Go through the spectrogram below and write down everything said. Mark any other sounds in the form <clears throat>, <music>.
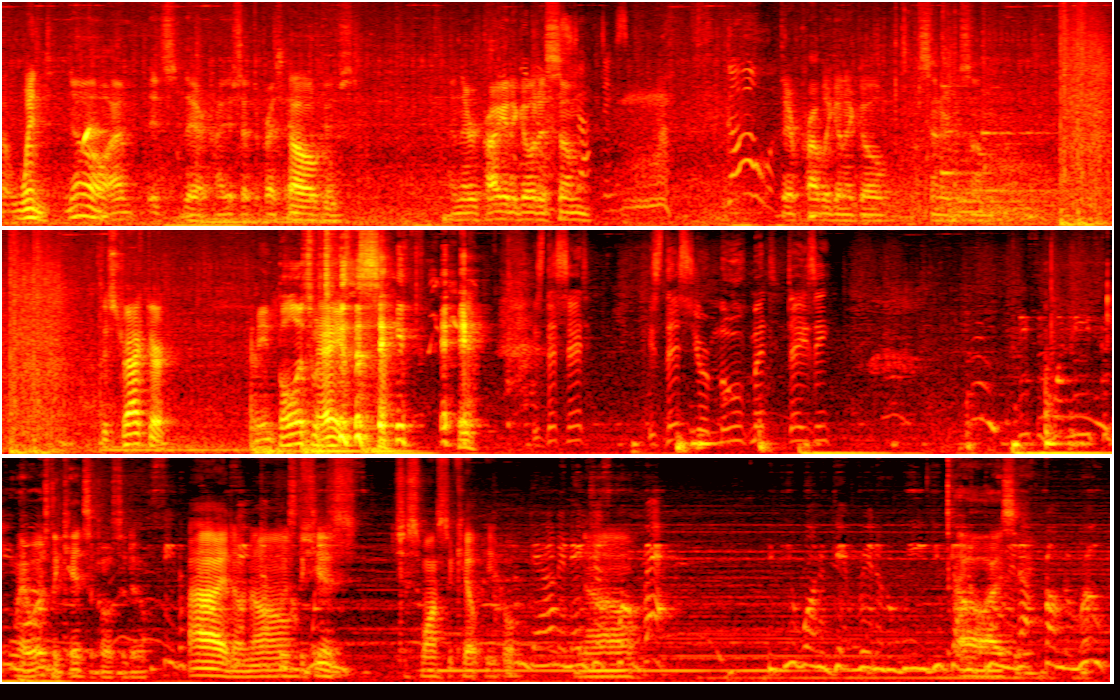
uh, wind. No, I'm. It's there. I just have to press. It. Oh, F okay. boost. And they're probably gonna go to some. Distract Daisy. Go! They're probably gonna go center to some. Distractor. I mean, bullets would Hey. do the same thing. <laughs> Is this it? Is this your movement, Daisy? Wait, what was the kid supposed to do? I don't know. Who's the kid? just- Just wants to kill people. down and they No. just grow back. If you want to get rid of the weed, you gotta Oh, I pull see. it up from the root.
